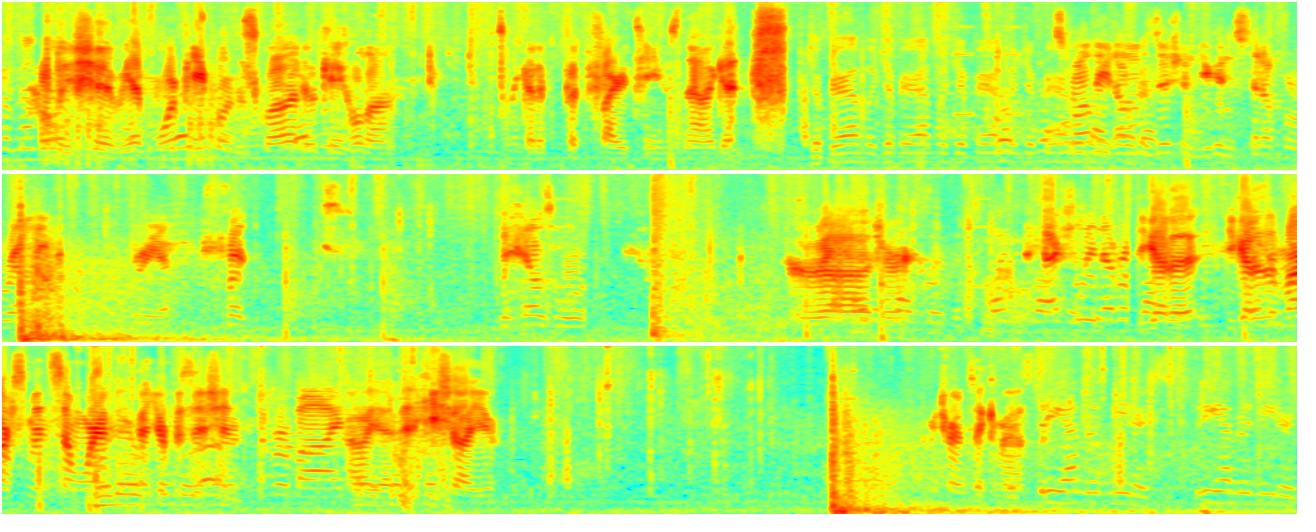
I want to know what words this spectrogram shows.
Wait, holy shit, we have more people in the squad? Okay, hold on. I gotta put fire teams now again. Drop your ammo, drop your ammo, drop your ammo, drop your Squad ammo. lead on position. You can set up a rally area. Front. The hills will Roger. actually never. You got a you got a marksman somewhere at your position? Never mind. Oh yeah, he shot you. Let me try and take him out. 300 meters. 300 meters.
